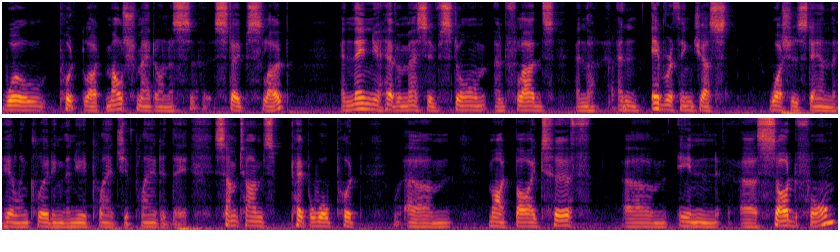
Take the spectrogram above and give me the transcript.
will put like mulch mat on a steep slope, and then you have a massive storm and floods, and the, and everything just washes down the hill, including the new plants you've planted there. Sometimes people will put, um, might buy turf um, in sod form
